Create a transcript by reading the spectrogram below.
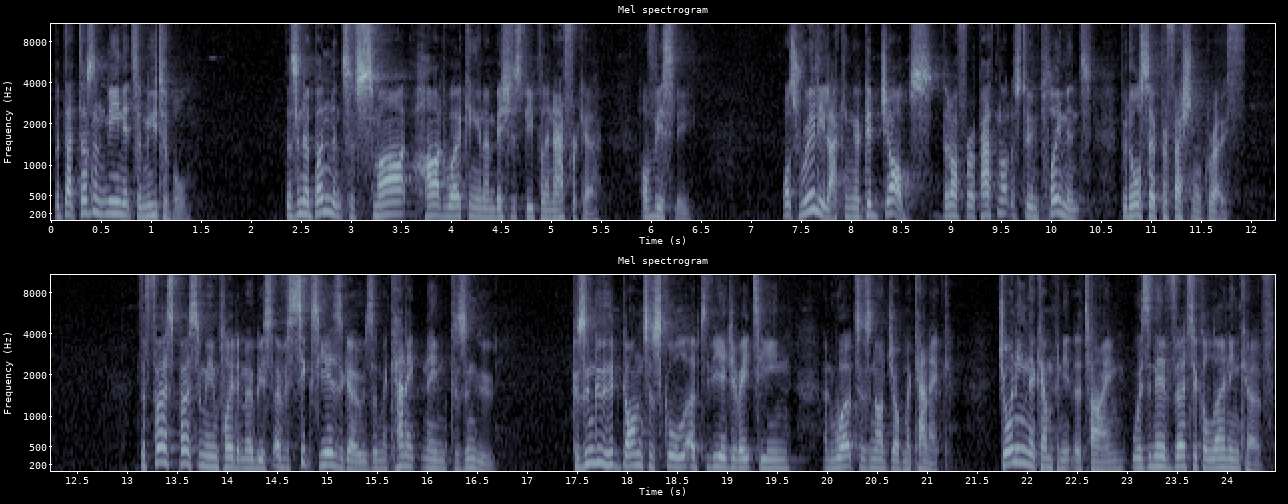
But that doesn't mean it's immutable. There's an abundance of smart, hardworking, and ambitious people in Africa, obviously. What's really lacking are good jobs that offer a path not just to employment, but also professional growth. The first person we employed at Mobius over six years ago was a mechanic named Kazungu. Kazungu had gone to school up to the age of 18 and worked as an odd job mechanic. Joining the company at the time was a near vertical learning curve.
